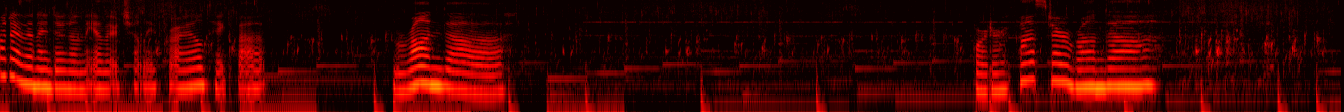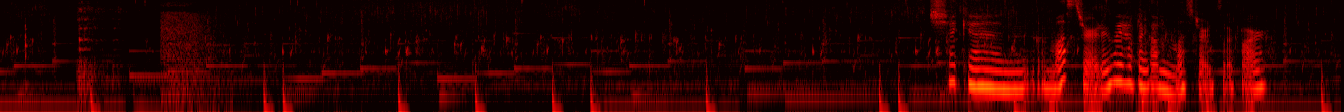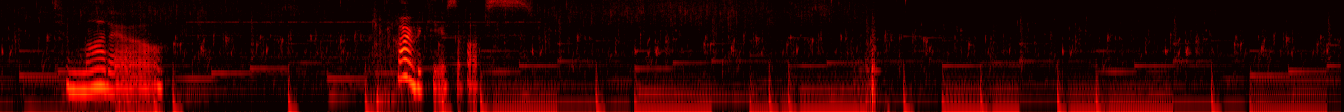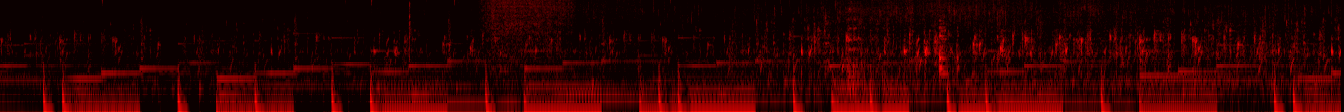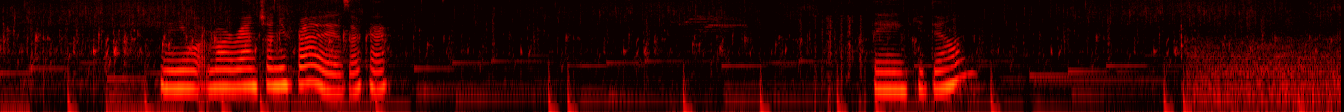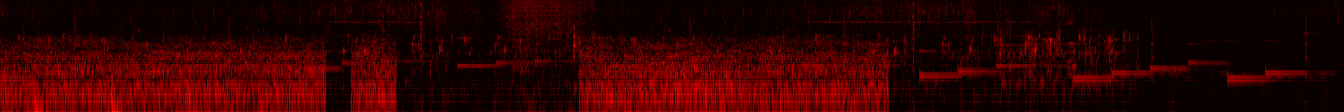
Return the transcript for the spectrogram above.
Better than I did on the other chili fry. I'll take that. Rhonda. Order faster, Rhonda. Chicken mustard. We haven't gotten mustard so far. Tomato. Barbecue sauce. And you want more ranch on your fries, okay. Thank you, Dylan.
